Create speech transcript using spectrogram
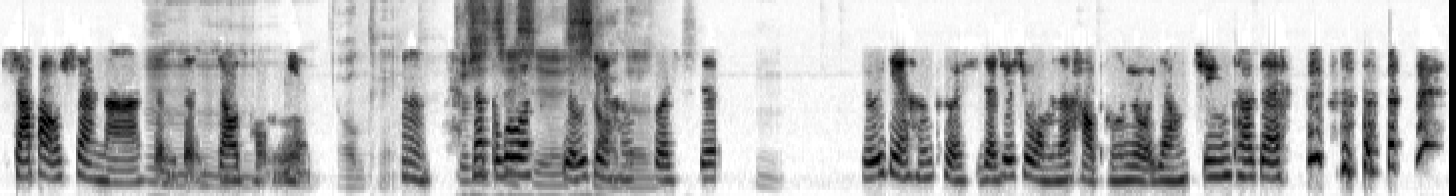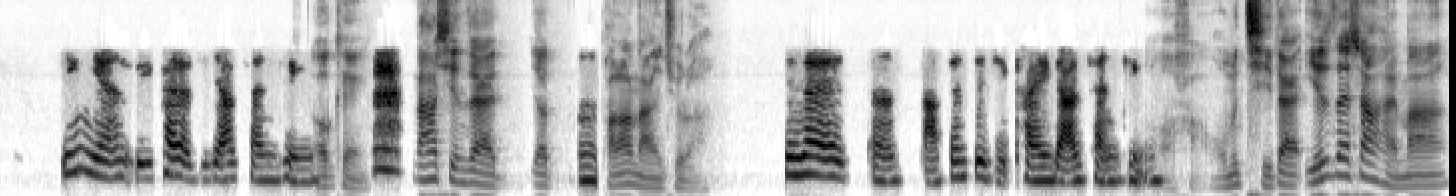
虾爆鳝啊等等浇头面。OK，嗯，那不过有一点很可惜的，嗯，有一点很可惜的就是我们的好朋友杨军他在 今年离开了这家餐厅。OK，那他现在。要嗯跑到哪里去了？嗯、现在嗯、呃，打算自己开一家餐厅。哦，好，我们期待，也是在上海吗？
